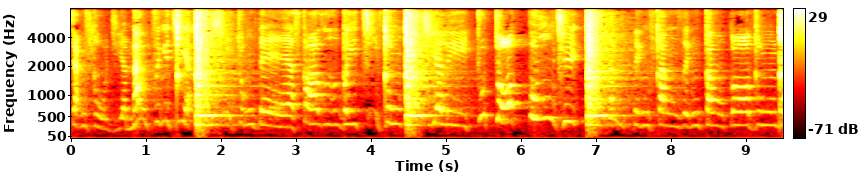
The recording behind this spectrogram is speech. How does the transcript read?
张书记拿这个剑，西中的啥日被疾风，接来就叫武器，肯定伤人当高峰的。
